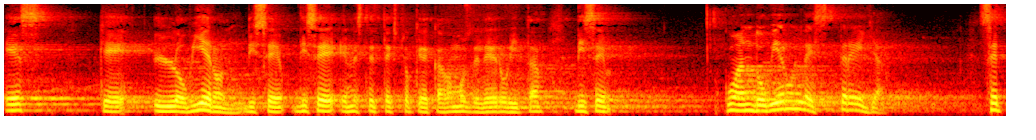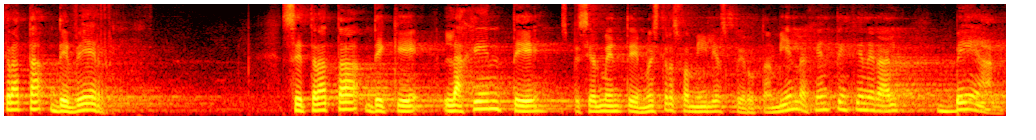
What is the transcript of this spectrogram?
es que lo vieron, dice, dice en este texto que acabamos de leer ahorita, dice, cuando vieron la estrella, se trata de ver, se trata de que la gente, especialmente nuestras familias, pero también la gente en general, vean.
